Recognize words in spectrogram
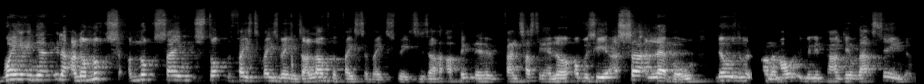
waiting, you know, and I'm not, I'm not saying stop the face-to-face meetings. I love the face-to-face meetings. I, I think they're fantastic. And obviously at a certain level, no one's going to sign a multi-million pound deal without seeing them.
